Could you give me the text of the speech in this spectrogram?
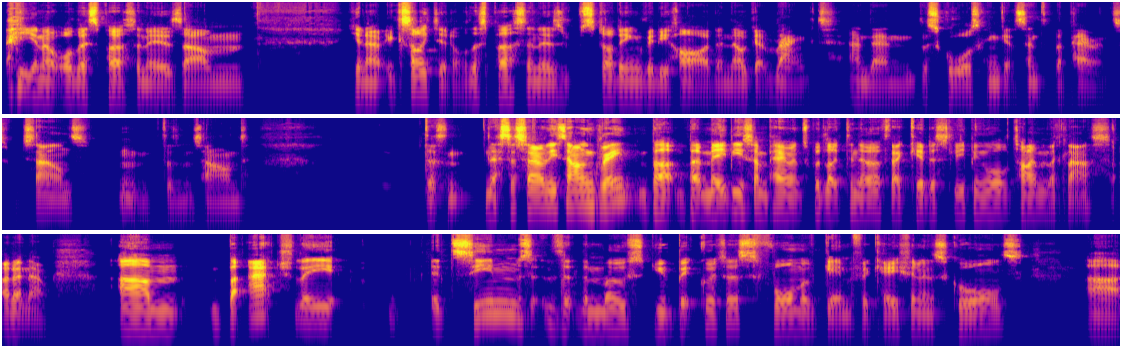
you know, or this person is um, you know, excited, or this person is studying really hard, and they'll get ranked, and then the scores can get sent to the parents, which sounds hmm, doesn't sound doesn't necessarily sound great, but but maybe some parents would like to know if their kid is sleeping all the time in the class. I don't know. Um, but actually, it seems that the most ubiquitous form of gamification in schools uh,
